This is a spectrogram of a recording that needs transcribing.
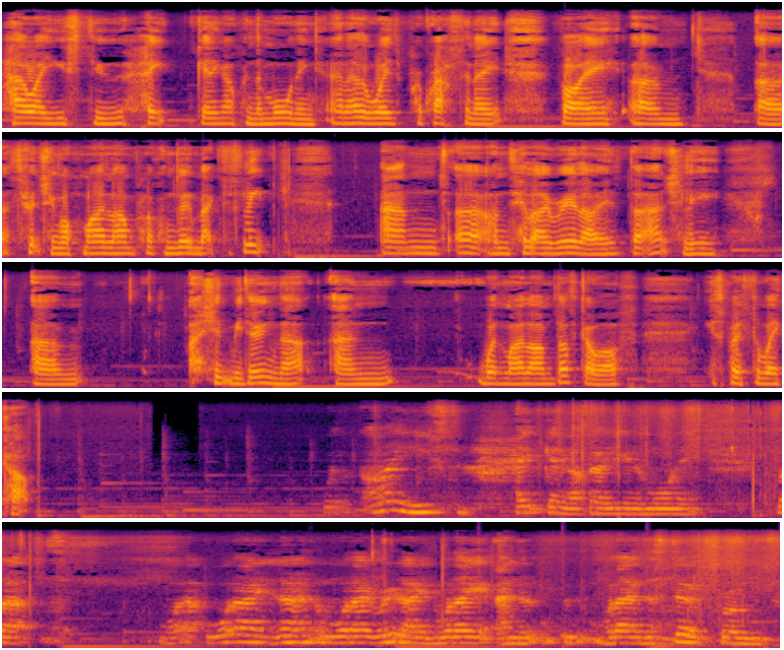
how I used to hate getting up in the morning, and I always procrastinate by um, uh, switching off my alarm clock and going back to sleep. And uh, until I realised that actually um, I shouldn't be doing that, and when my alarm does go off, you're supposed to wake up. I used to hate getting up early in the morning, but what, what I learned and what I realized, what I and what I understood from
